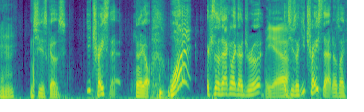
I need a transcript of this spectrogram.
Mm-hmm. and she just goes, "You traced that?" And I go, "What?" because I was acting like I drew it. Yeah. And she's like, "You traced that," and I was like,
